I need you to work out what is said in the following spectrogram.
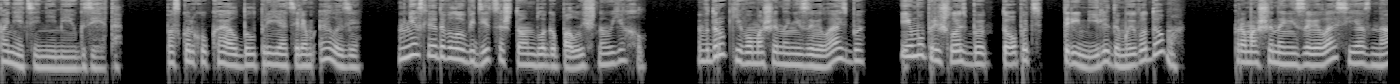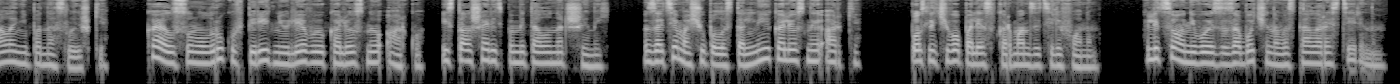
Понятия не имею, где это. Поскольку Кайл был приятелем Элоди, мне следовало убедиться, что он благополучно уехал. Вдруг его машина не завелась бы, и ему пришлось бы топать три мили до моего дома. Про машину не завелась, я знала не понаслышке. Кайл сунул руку в переднюю левую колесную арку и стал шарить по металлу над шиной. Затем ощупал остальные колесные арки, после чего полез в карман за телефоном. Лицо у него из озабоченного стало растерянным.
